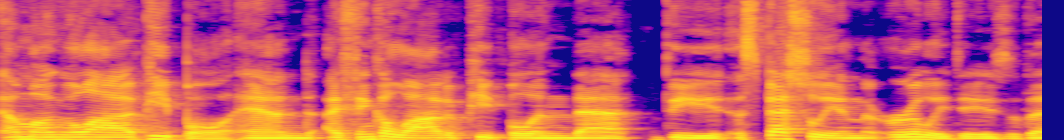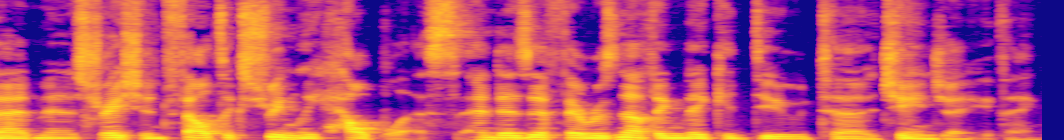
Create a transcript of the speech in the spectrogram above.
among a lot of people. And I think a lot of people in that, the especially in the early days of that administration, felt extremely helpless and as if there was nothing they could do to change anything.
